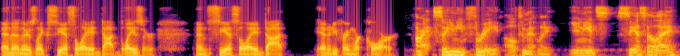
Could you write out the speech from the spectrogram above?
And then there's like CSLA dot Blazor and CSLA dot entity framework core. All right. So you need three ultimately. You need CSLA,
